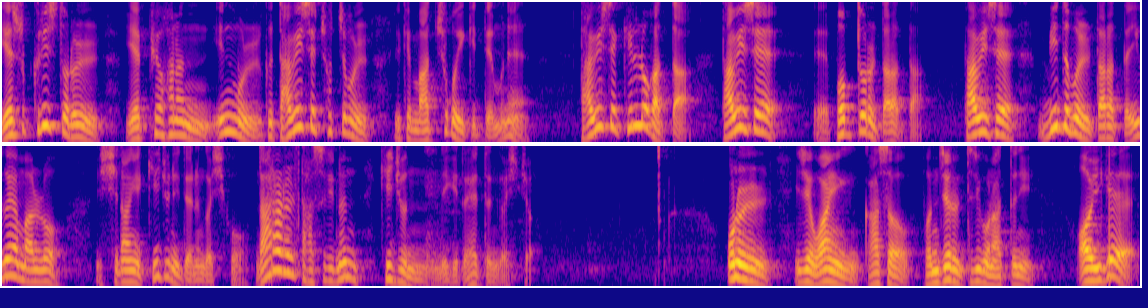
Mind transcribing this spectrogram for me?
예수 그리스도를 예표하는 인물, 그 다윗의 초점을 이렇게 맞추고 있기 때문에 다윗의 길로 갔다. 다윗의 법도를 따랐다. 다윗의 믿음을 따랐다. 이거야말로 신앙의 기준이 되는 것이고 나라를 다스리는 기준이기도 했던 것이죠. 오늘 이제 왕이 가서 번제를 드리고 났더니 어 이게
